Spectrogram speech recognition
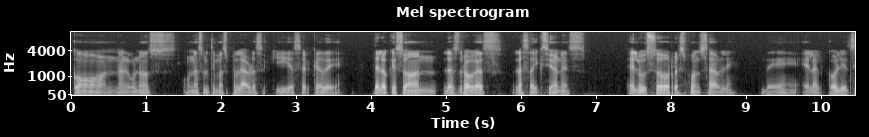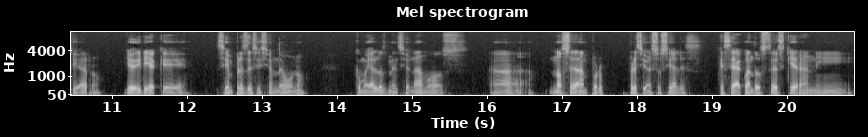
con algunos unas últimas palabras aquí acerca de de lo que son las drogas, las adicciones, el uso responsable de el alcohol y el cigarro? Yo diría que siempre es decisión de uno. Como ya los mencionamos, ah, no se dan por presiones sociales. Que sea cuando ustedes quieran y,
